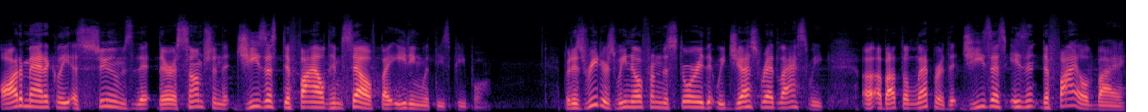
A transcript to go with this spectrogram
automatically assumes that their assumption that Jesus defiled himself by eating with these people. But as readers, we know from the story that we just read last week uh, about the leper that Jesus isn't defiled by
